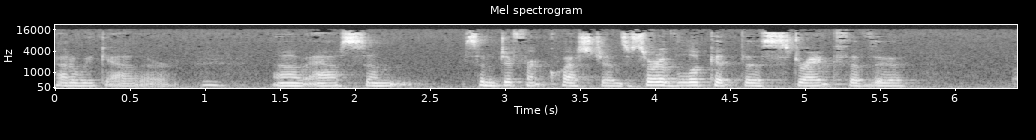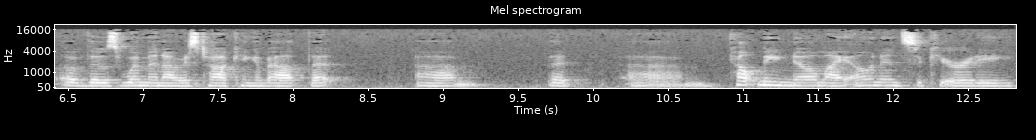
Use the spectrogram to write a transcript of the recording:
How do we gather? Um, ask some some different questions. Sort of look at the strength of the of those women I was talking about that um, that um, helped me know my own insecurity.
